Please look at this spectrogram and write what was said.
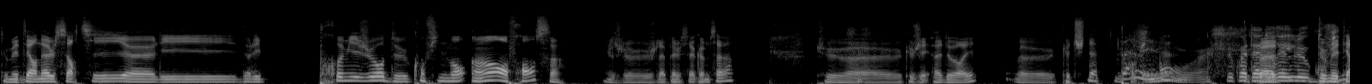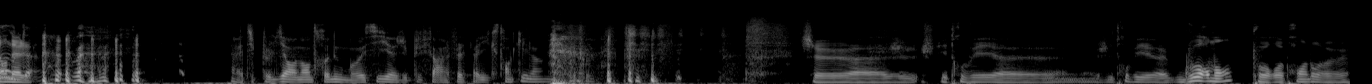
Doom Eternal sorti euh, les... dans les premiers jours de confinement 1 en France. Je, je l'appelle ça comme ça. Que, euh, que j'ai adoré. Euh, que tu n'as pas confinement ou, De quoi t'as Bah, adoré le Doom confinement, Eternal. ah, Tu peux le dire en entre nous, moi aussi j'ai pu faire Alpha X tranquille. hein. Je, euh, je, je l'ai trouvé, euh, je l'ai trouvé euh, gourmand pour reprendre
